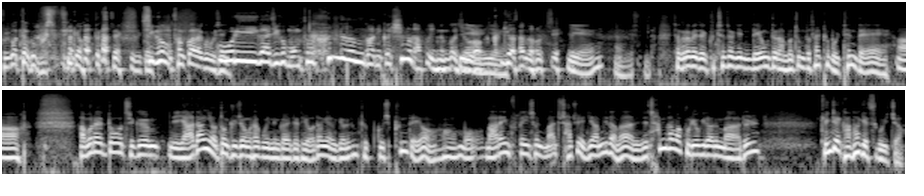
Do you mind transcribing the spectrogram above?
굵었다고 보시니까 어떻게 생각하십니까? 지금 성과라고 보시니까. 꼬리가 지금 몸통을 흔드는 거니까 힘을 갖고 있는 거죠. 예, 예. 크기와 상관없이. 예, 알겠습니다. 자, 그러면 이제 구체적인 내용들을 한번 좀 더 살펴볼 텐데, 아, 아무래도 지금 야당이 어떤 규정을 하고 있는가에 대해서 여당의 의견을 좀 듣고 싶은데요. 어, 뭐, 말의 인플레이션 아주 자주 얘기합니다만, 이제 참사와 굴욕이라는 말을 굉장히 강하게 쓰고 있죠.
